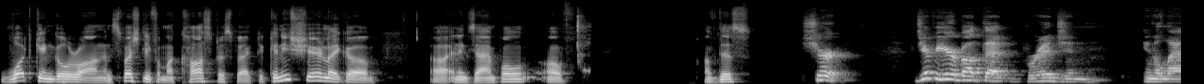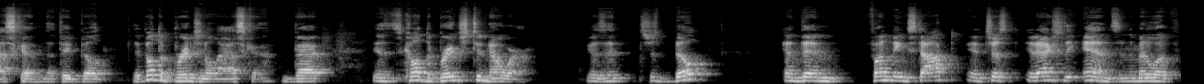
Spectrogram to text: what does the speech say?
what can go wrong, and especially from a cost perspective. Can you share like a uh, an example of of this? Sure. Did you ever hear about that bridge in in Alaska that they built? They built a bridge in Alaska that is called the Bridge to Nowhere because it's just built and then funding stopped. It just it actually ends in the middle of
